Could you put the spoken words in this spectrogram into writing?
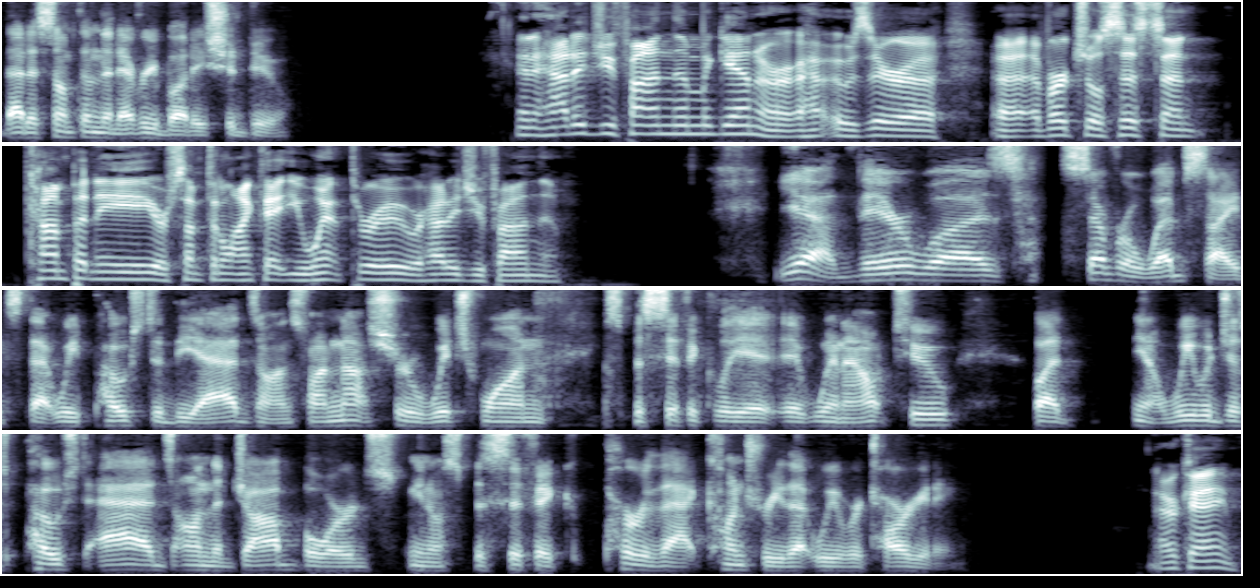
that is something that everybody should do. And how did you find them again? Or was there a a virtual assistant company or something like that you went through or how did you find them? Yeah, there was several websites that we posted the ads on. So I'm not sure which one specifically it, it went out to, but you know we would just post ads on the job boards you know specific per that country that we were targeting okay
